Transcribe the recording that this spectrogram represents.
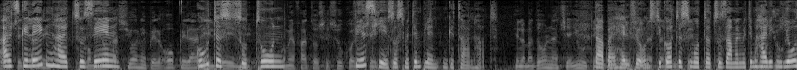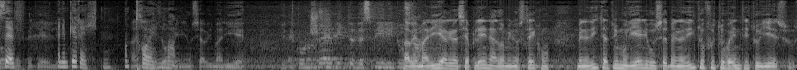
als Gelegenheit zu sehen, Gutes zu tun, wie es Jesus mit dem Blinden getan hat. Dabei helfe uns die Gottesmutter zusammen mit dem heiligen Josef, einem gerechten und treuen Mann. Ave Maria, grazia plena, Dominus tecum, benedicta tui mulieribus et benedictus fructus ventris tui, Iesus.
